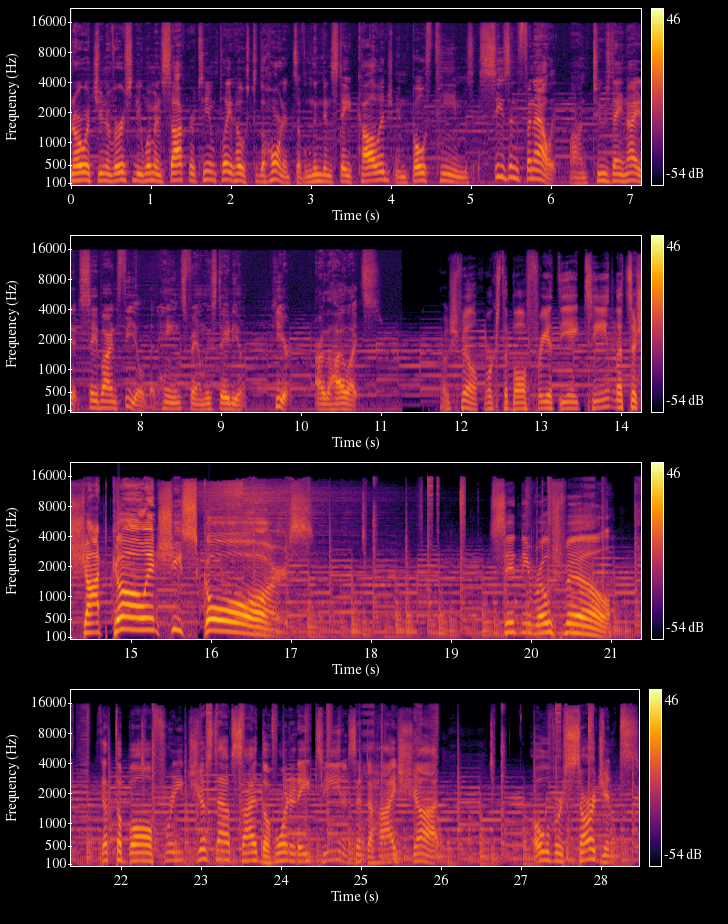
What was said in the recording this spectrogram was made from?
Norwich University women's soccer team played host to the Hornets of Lyndon State College in both teams' season finale on Tuesday night at Sabine Field at Haynes Family Stadium. Here are the highlights. Rocheville works the ball free at the 18, lets a shot go, and she scores! Sydney Rocheville got the ball free just outside the Hornet 18 and sent a high shot over Sargent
